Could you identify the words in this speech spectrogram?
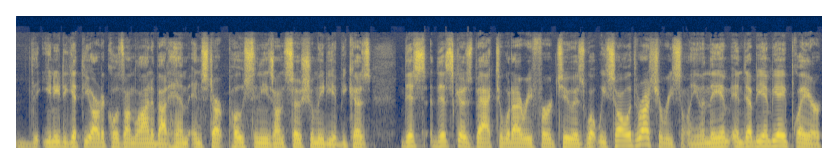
You need to get the articles online about him and start posting these on social media because this this goes back to what I refer to as what we saw with Russia recently and the and WNBA player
